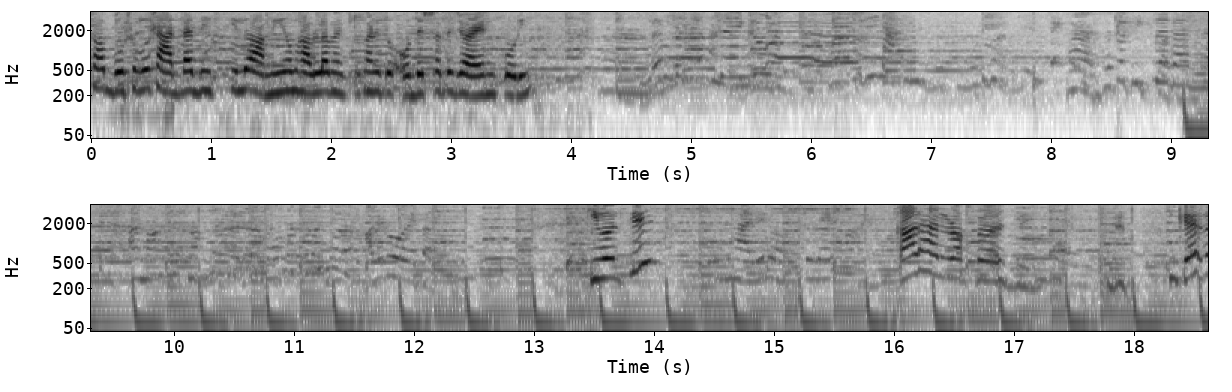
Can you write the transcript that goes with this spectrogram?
সব বসে বসে আড্ডা দিচ্ছিল, আমিও ভাবলাম একটুখানি ওদের সাথে জয়েন করি। কি বলছিস? কার হারে রক্ত আসনি কেন?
